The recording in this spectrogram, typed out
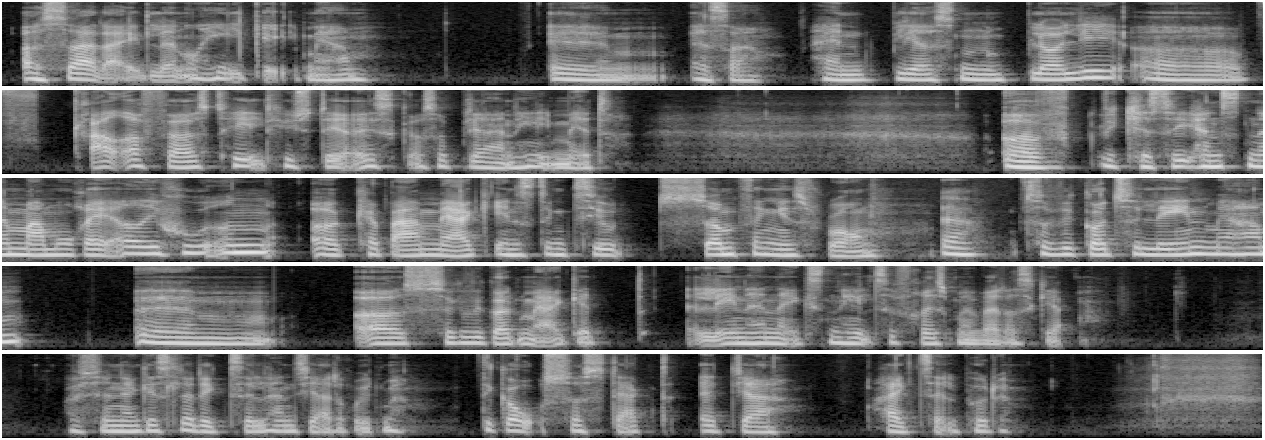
og så er der et eller andet helt galt med ham. Øhm, altså, han bliver sådan blålig og græder først helt hysterisk, og så bliver han helt mæt. Og vi kan se, at han sådan er marmoreret i huden, og kan bare mærke instinktivt, something is wrong. Ja. Så vi går til lægen med ham, øhm, og så kan vi godt mærke, at lægen han er ikke sådan helt tilfreds med, hvad der sker. Og så jeg kan slet ikke til hans hjerterytme. Det går så stærkt, at jeg har ikke talt på det.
